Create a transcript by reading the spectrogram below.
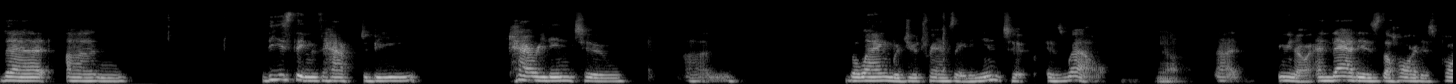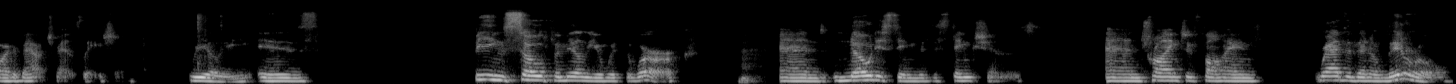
that um, these things have to be carried into um, the language you're translating into as well. Yeah. That, you know, and that is the hardest part about translation, really, is being so familiar with the work hmm. and noticing the distinctions and trying to find, rather than a literal,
